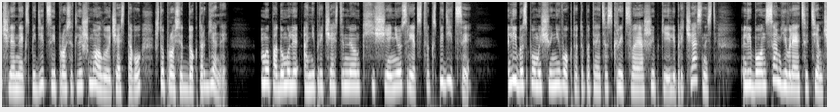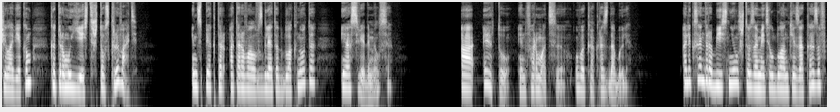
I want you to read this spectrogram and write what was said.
члены экспедиции просят лишь малую часть того, что просит доктор Генри. Мы подумали, а не причастен ли он к хищению средств экспедиции. Либо с помощью него кто-то пытается скрыть свои ошибки или причастность, либо он сам является тем человеком, которому есть что скрывать. Инспектор оторвал взгляд от блокнота и осведомился. «А эту информацию вы как раздобыли?» Александр объяснил, что заметил бланки заказов,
